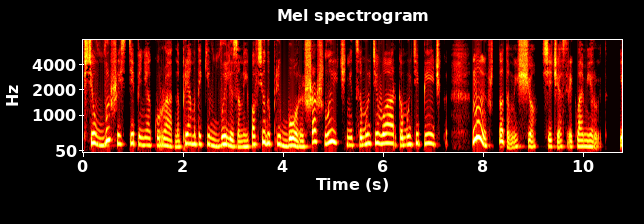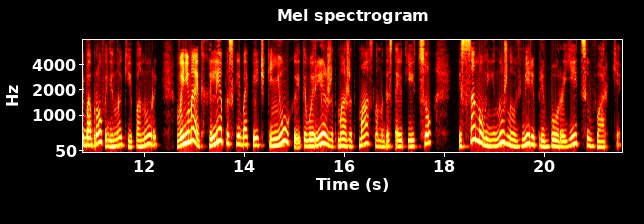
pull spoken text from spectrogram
Все в высшей степени аккуратно, прямо-таки вылизано, и повсюду приборы, шашлычница, мультиварка, мультипечка. Ну и что там еще сейчас рекламируют? И Бобров, одинокий и понурый, вынимает хлеб из хлебопечки, нюхает его, режет, мажет маслом и достает яйцо из самого ненужного в мире прибора — яйцеварки.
